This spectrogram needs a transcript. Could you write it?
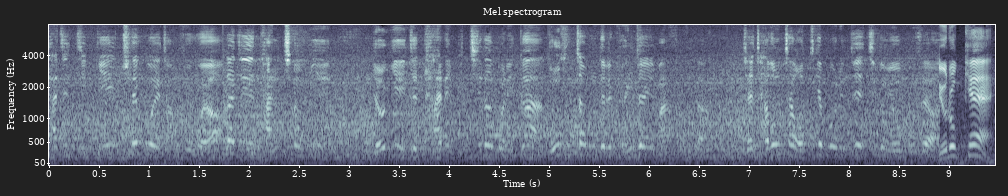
사진 찍기 최고의 장소고요. 한 가지 단점이 여기 이제 달이 비치다 보니까 노숙자분들이 굉장히 많습니다. 제 자동차 어떻게 보이는지 지금 여기 보세요. 이렇게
